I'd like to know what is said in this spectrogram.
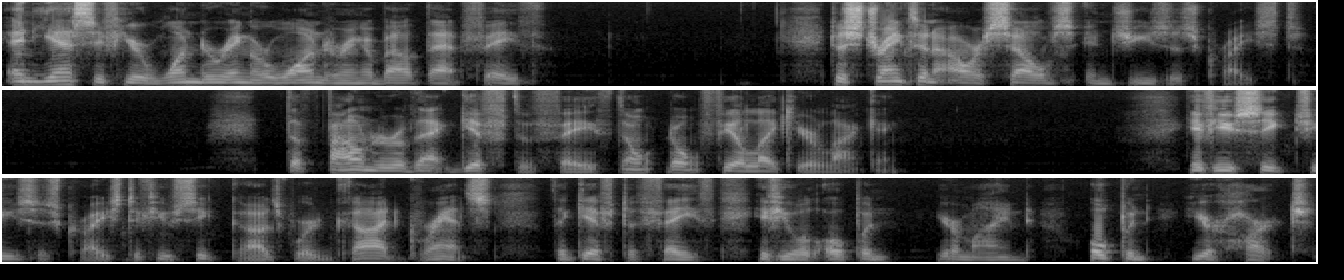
And yes, if you're wondering or wandering about that faith, to strengthen ourselves in Jesus Christ. The founder of that gift of faith. Don't, don't feel like you're lacking. If you seek Jesus Christ, if you seek God's Word, God grants the gift of faith if you will open your mind, open your heart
